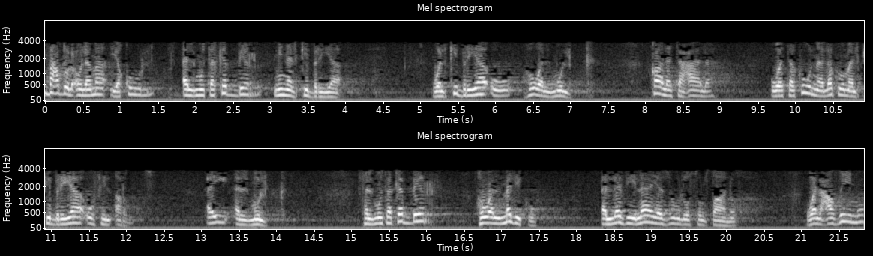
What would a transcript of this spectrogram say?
بعض العلماء يقول المتكبر من الكبرياء. والكبرياء هو الملك. قال تعالى وتكون لكما الكبرياء في الأرض أي الملك. فالمتكبر هو الملك الذي لا يزول سلطانه والعظيم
